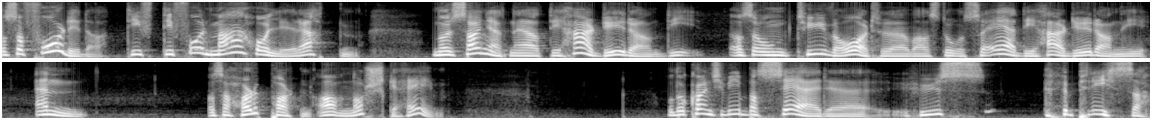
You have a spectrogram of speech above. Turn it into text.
Og så får de da. De, de får medhold i retten. Når sannheten er at de her dyrene, de, altså om 20 år tror jeg var sto, så er de her dyrene i en, altså halvparten av norske heim. Og da kan ikke vi basere huspriser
